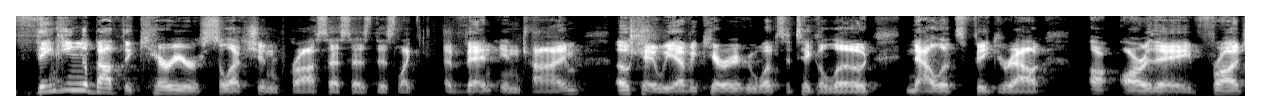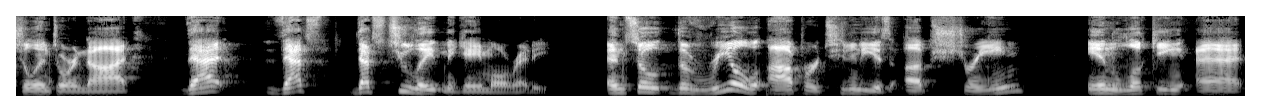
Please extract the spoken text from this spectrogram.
thinking about the carrier selection process as this like event in time, okay, we have a carrier who wants to take a load. Now let's figure out are, are they fraudulent or not? That that's that's too late in the game already. And so the real opportunity is upstream in looking at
